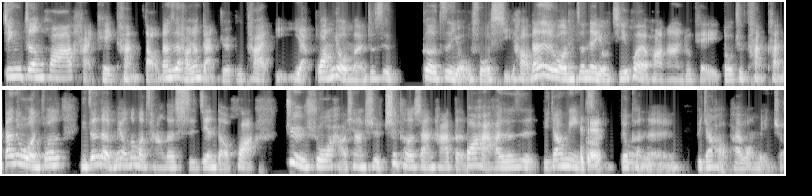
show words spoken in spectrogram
金针花海可以看到，但是好像感觉不太一样。网友们就是各自有所喜好，但是如果你真的有机会的话，那你就可以都去看看。但如果你说你真的没有那么长的时间的话，据说好像是赤科山，它的花海它就是比较密集，Okay. 就可能比较好拍完美照。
